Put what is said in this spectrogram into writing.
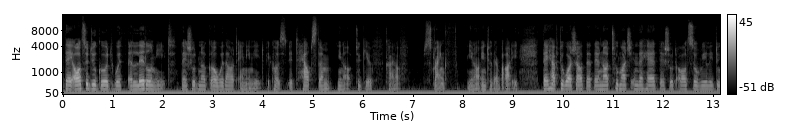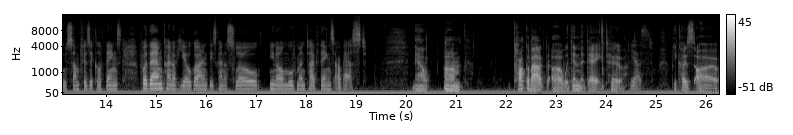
They also do good with a little meat. They should not go without any meat because it helps them, you know, to give kind of strength you know into their body. They have to watch out that they're not too much in the head. They should also really do some physical things. For them kind of yoga and these kind of slow you know movement type things are best. Now um, talk about uh, within the day too. Yes. Because uh,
